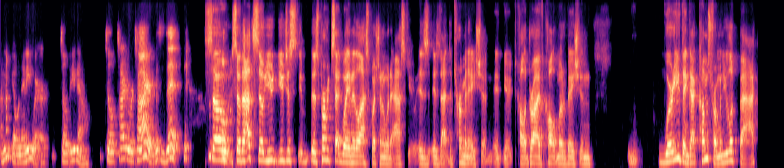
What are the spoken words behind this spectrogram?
I'm not going anywhere till, you know, till it's time to retire. This is it. so so that's so you you just there's perfect segue into the last question I want to ask you is is that determination. It, you know, call it drive call it motivation. Where do you think that comes from when you look back?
